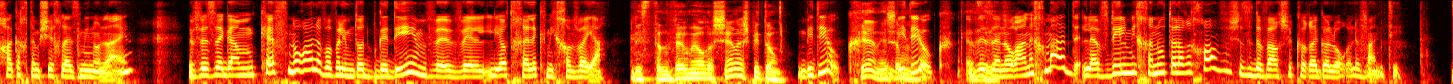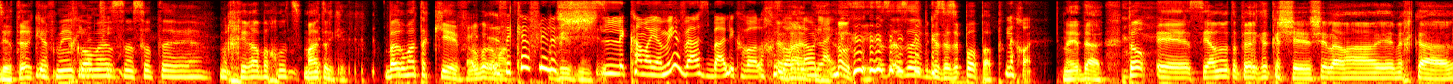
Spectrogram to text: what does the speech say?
אחר כך תמשיך להזמין אונליין. וזה גם כיף נורא לבוא ולמדוד בגדים ולהיות חלק מחוויה. להסתנוור מאור השמש פתאום. בדיוק. כן, יש שם- בדיוק. כן, זה- וזה נורא נחמד להבדיל מחנות על הרחוב, שזה דבר שכרגע לא רלוונטי. זה יותר כיף מ e-commerce לעשות אה, מכירה בחוץ? מה יותר כיף? ברמת הכיף, לא ברמת זה כיף לי לש... הביזנס. לכמה ימים, ואז בא לי כבר לחזור לאונליין. אוקיי, בגלל זה זה פופ-אפ. נכון. נהדר. טוב, אה, סיימנו את הפרק הקשה של המחקר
